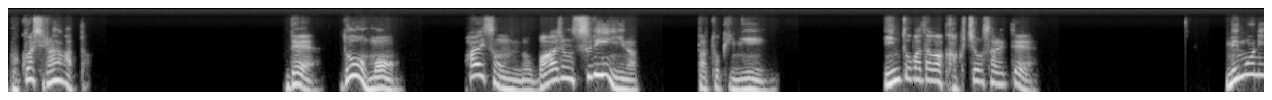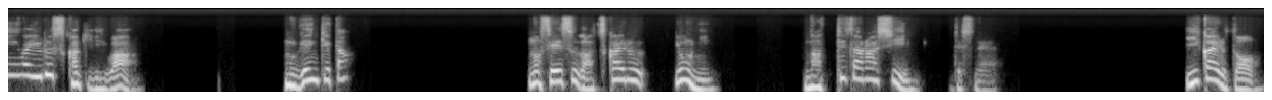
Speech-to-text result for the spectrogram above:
僕は知らなかった。で、どうも Python のバージョン3になった時に、イント型が拡張されて、メモリーが許す限りは、無限桁の整数が扱えるようになってたらしいですね。言い換えると、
